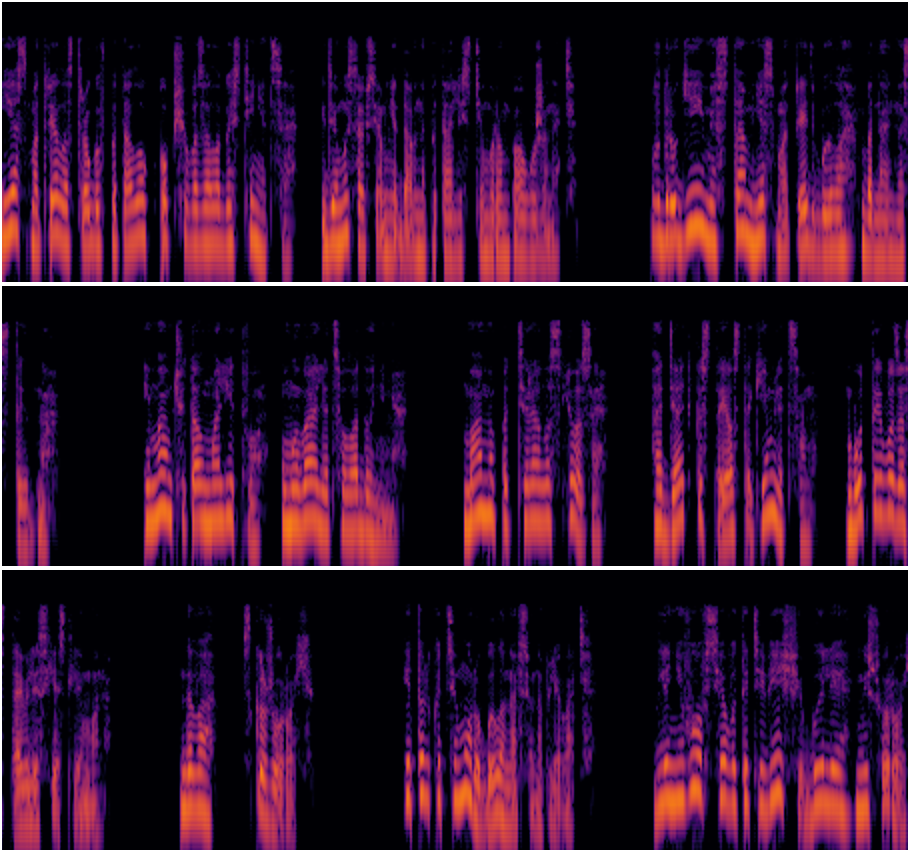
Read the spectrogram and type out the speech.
Я смотрела строго в потолок общего зала гостиницы, где мы совсем недавно пытались с Тимуром поужинать. В другие места мне смотреть было банально стыдно. Имам читал молитву, умывая лицо ладонями. Мама подтирала слезы, а дядька стоял с таким лицом, будто его заставили съесть лимон. Два, с кожурой. И только Тимуру было на все наплевать. Для него все вот эти вещи были мишурой,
